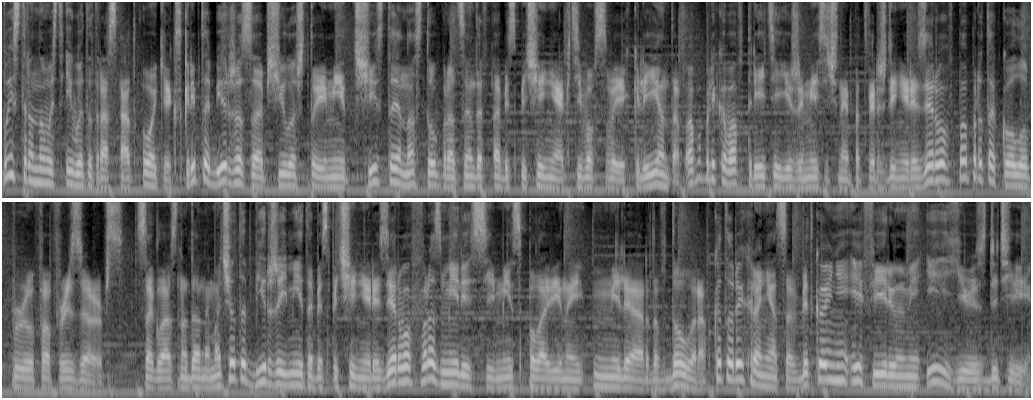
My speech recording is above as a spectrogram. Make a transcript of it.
Быстро новость и в этот раз от OKEX. Криптобиржа сообщила, что имеет чистое на 100% обеспечение активов своих клиентов, опубликовав третье ежемесячное подтверждение резервов по протоколу Proof of Reserves. Согласно данным отчета, биржа имеет обеспечение резервов в размере 7,5 миллиардов долларов, которые хранятся в биткоине, эфириуме и USDT.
